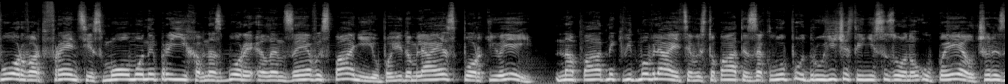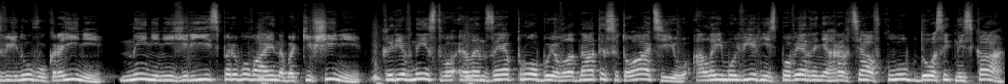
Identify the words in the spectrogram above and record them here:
Форвард Френсіс Момо не приїхав на збори ЛНЗ в Іспанію, повідомляє Sport.ua. Нападник відмовляється виступати за клуб у другій частині сезону УПЛ через війну в Україні. Нині нігерієць перебуває на батьківщині. Керівництво ЛНЗ пробує владнати ситуацію, але ймовірність повернення гравця в клуб досить низька.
